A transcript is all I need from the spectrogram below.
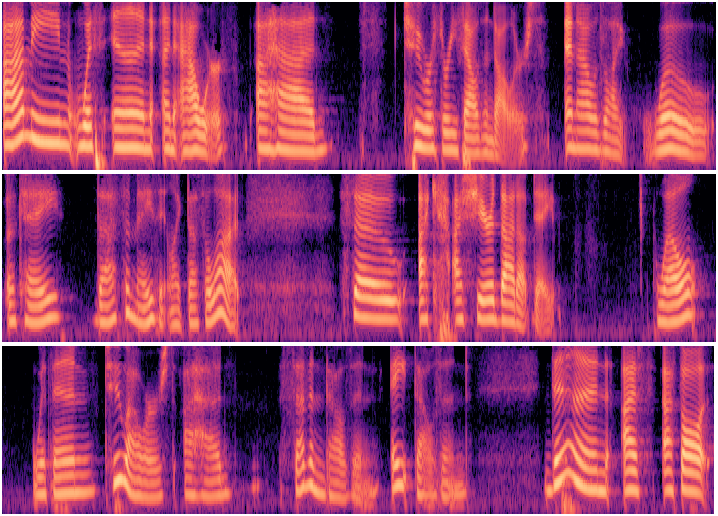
I mean, within an hour, I had two or three thousand dollars, and I was like, "Whoa, okay, that's amazing! Like that's a lot." So I I shared that update. Well, within two hours, I had seven thousand, eight thousand. Then I I thought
